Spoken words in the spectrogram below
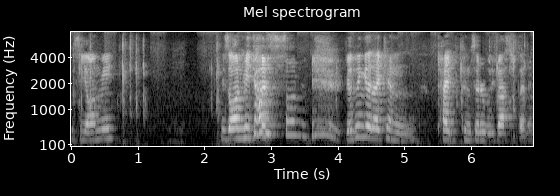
Is he on me? He's on me, guys. He's on me. Good thing that I can type considerably faster than him.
